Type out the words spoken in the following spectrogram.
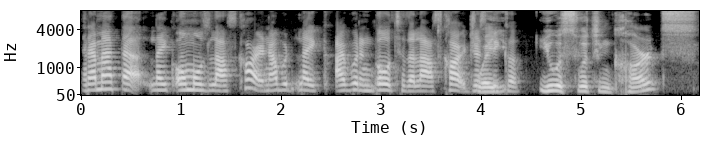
that I'm at that like almost last cart, and I would like I wouldn't go to the last cart just Wait, because. you were switching carts?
